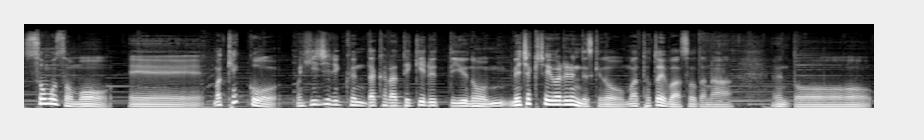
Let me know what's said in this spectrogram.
そもそも、えーまあ、結構、まあひじりくんだからできるっていうのをめちゃくちゃ言われるんですけど、まあ、例えばそうだな、うんと、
